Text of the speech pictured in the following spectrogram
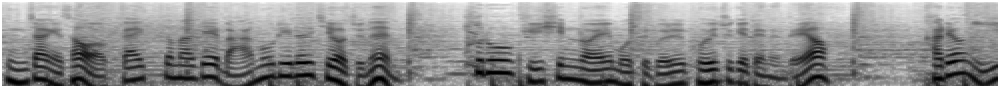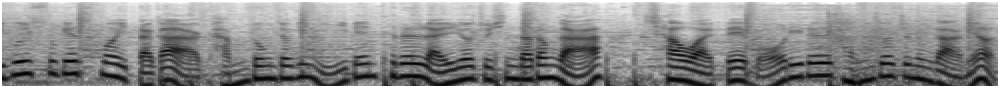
등장해서 깔끔하게 마무리를 지어주는 프로 귀신러의 모습을 보여주게 되는데요. 가령 이불 속에 숨어 있다가 감동적인 이벤트를 날려주신다던가 샤워할 때 머리를 감겨주는가 하면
